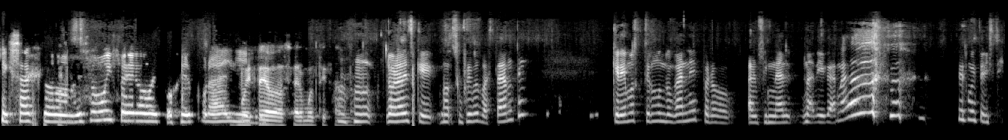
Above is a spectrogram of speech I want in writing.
Exacto, es muy feo escoger por alguien. Muy feo ser multifan. ujú. La verdad es que no, sufrimos bastante. Queremos que todo el mundo gane, pero al final nadie gana. Es muy triste.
